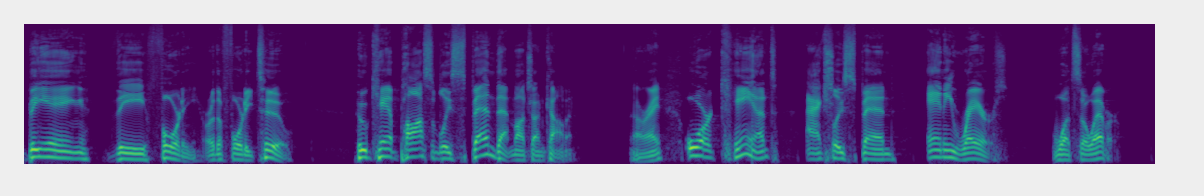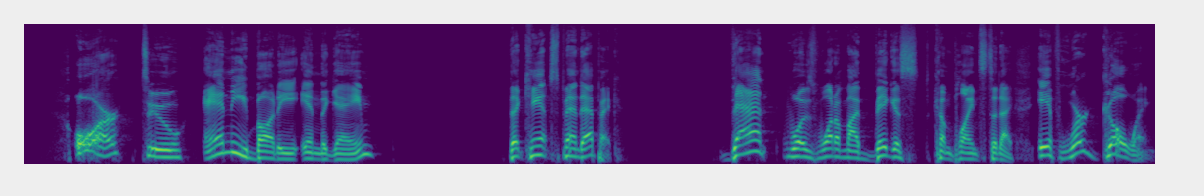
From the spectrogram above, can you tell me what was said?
being the 40 or the 42 who can't possibly spend that much on common. All right. Or can't actually spend any rares whatsoever. Or to anybody in the game that can't spend epic. That was one of my biggest complaints today. If we're going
